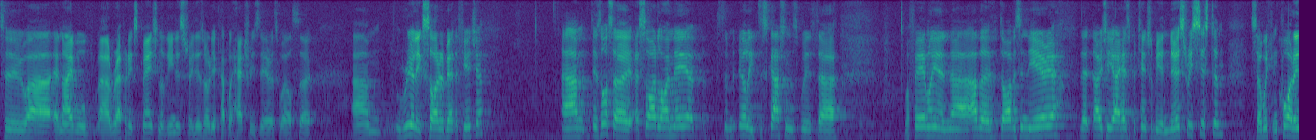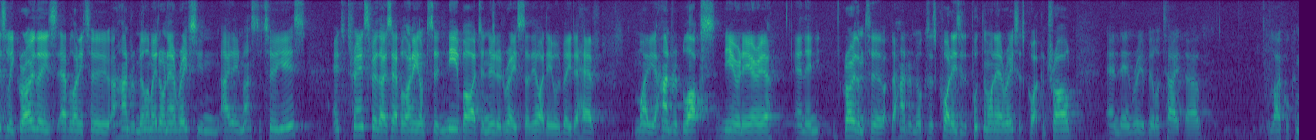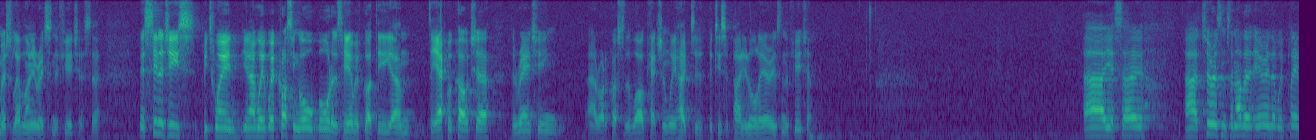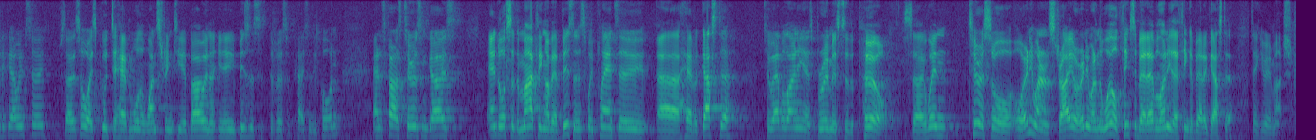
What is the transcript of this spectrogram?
to uh, enable uh, rapid expansion of the industry. There's already a couple of hatcheries there as well. So um, really excited about the future. Um, there's also a sideline there, some early discussions with uh, my family and uh, other divers in the area that OGA has potential to be a nursery system. So we can quite easily grow these abalone to 100 millimetre on our reefs in 18 months to two years and to transfer those abalone onto nearby denuded reefs. So the idea would be to have maybe 100 blocks near an area and then grow them to the 100 mil because it's quite easy to put them on our reefs, it's quite controlled, and then rehabilitate uh, local commercial abalone reefs in the future. So there's synergies between, you know, we're, we're crossing all borders here. We've got the, um, the aquaculture, the ranching, uh, right across to the wild catch, and we hope to participate in all areas in the future. Uh, yeah, so uh, tourism's another area that we plan to go into. So it's always good to have more than one string to your bow in, in any business. Diversification is important. And as far as tourism goes, and also the marketing of our business, we plan to uh, have Augusta to abalone as Broome is to the pearl. So when tourists or, or anyone in Australia or anyone in the world thinks about abalone, they think about Augusta. Thank you very much.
